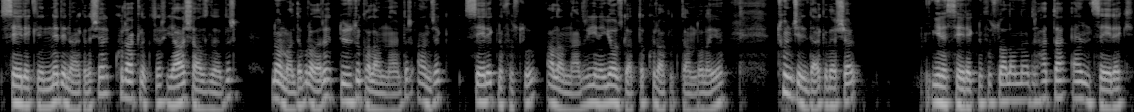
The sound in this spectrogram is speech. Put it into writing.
seyrekliğin nedeni arkadaşlar kuraklıktır, yağış azlığıdır. Normalde buraları düzlük alanlardır ancak seyrek nüfuslu alanlardır. Yine Yozgat'ta kuraklıktan dolayı. Tunceli'de arkadaşlar yine seyrek nüfuslu alanlardır. Hatta en seyrek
